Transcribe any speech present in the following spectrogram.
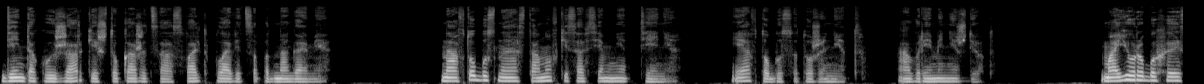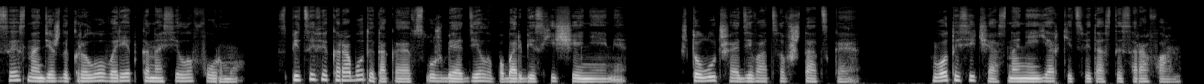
День такой жаркий, что, кажется, асфальт плавится под ногами. На автобусной остановке совсем нет тени. И автобуса тоже нет а время не ждет. Майора БХСС Надежда Крылова редко носила форму. Специфика работы такая в службе отдела по борьбе с хищениями, что лучше одеваться в штатское. Вот и сейчас на ней яркий цветастый сарафан.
